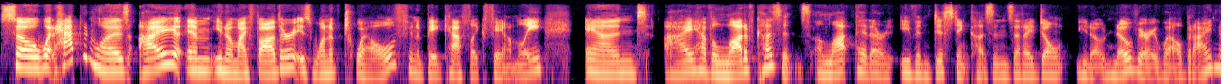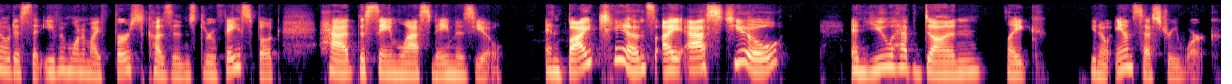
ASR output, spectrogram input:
So what happened was I am, you know, my father is one of 12 in a big Catholic family and I have a lot of cousins, a lot that are even distant cousins that I don't, you know, know very well, but I noticed that even one of my first cousins through Facebook had the same last name as you. And by chance, I asked you and you have done like you know, ancestry work,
